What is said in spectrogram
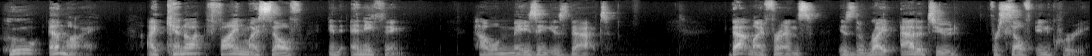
Who am I? I cannot find myself in anything. How amazing is that? That, my friends, is the right attitude for self inquiry.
